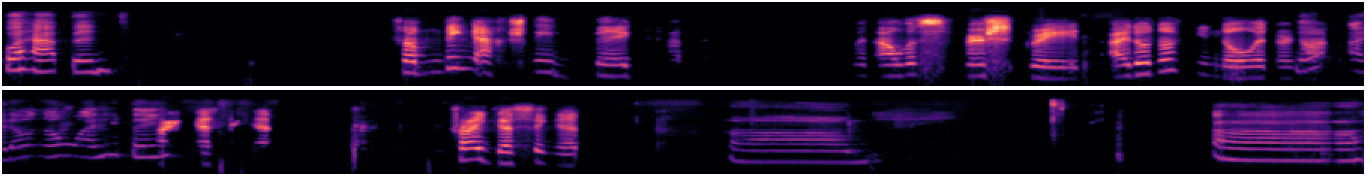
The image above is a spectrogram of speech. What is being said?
What happened? Something actually big when I was first grade. I don't know if you know it or No, not. I don't know anything. Try guessing it. Try guessing it. Um. Uh.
